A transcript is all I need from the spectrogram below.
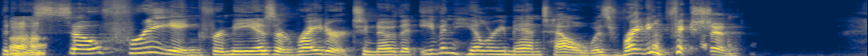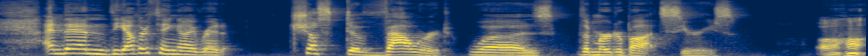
but uh-huh. it was uh-huh. so freeing for me as a writer to know that even Hilary Mantel was writing fiction. And then the other thing I read just devoured was the Murderbot series. Uh huh.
